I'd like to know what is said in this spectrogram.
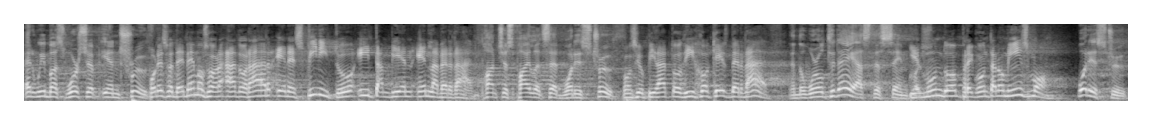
and we must worship in truth. Por eso debemos or- adorar en espíritu y también en la verdad. Pontius Pilate said, What is truth? Poncio Pilato dijo que es verdad. And the world today asks this same Y el question mundo pregunta lo mismo. What is truth?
